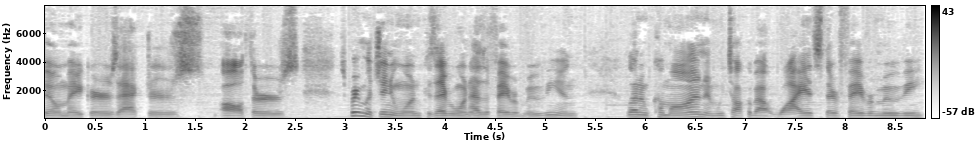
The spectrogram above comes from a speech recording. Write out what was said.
filmmakers, actors, authors. It's pretty much anyone because everyone has a favorite movie, and let them come on and we talk about why it's their favorite movie.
